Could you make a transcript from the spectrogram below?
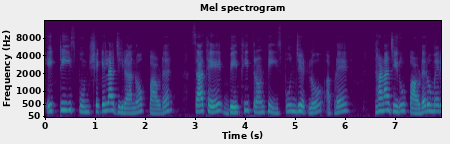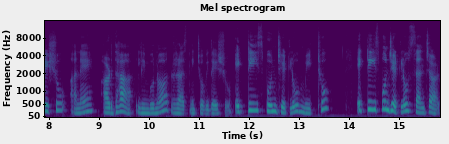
એક ટીસ્પૂન શેકેલા જીરાનો પાવડર સાથે બેથી ત્રણ ટીસ્પૂન જેટલો આપણે ધાણા જીરું પાવડર ઉમેરીશું અને અડધા લીંબુનો રસ નીચોવી દઈશું. એક ટીસ્પૂન જેટલું મીઠું એક ટીસ્પૂન જેટલું સંચળ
